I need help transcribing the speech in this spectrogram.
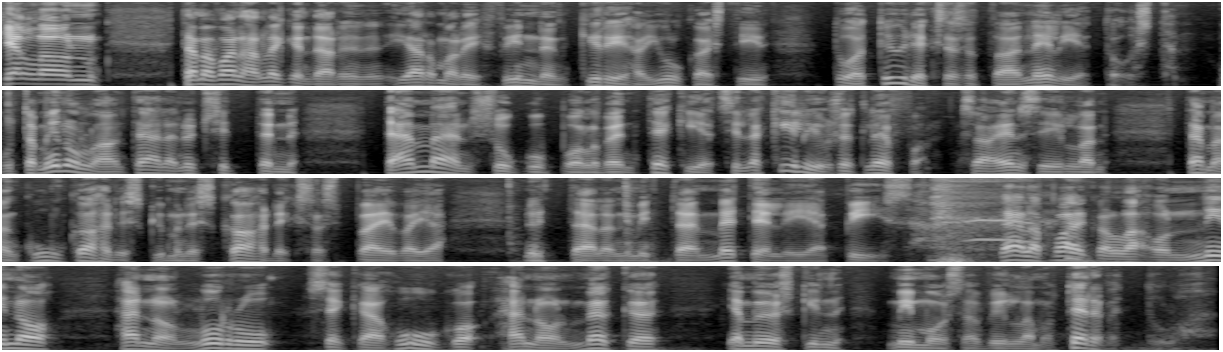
Kello on tämä vanha legendaarinen Jarmari Finnen kirja julkaistiin 1914. Mutta minulla on täällä nyt sitten tämän sukupolven tekijät, sillä Kiljuset leffa saa ensi illan tämän kuun 28. päivä ja nyt täällä nimittäin meteli ja piisa. Täällä paikalla on Nino, hän on Luru sekä Huuko, hän on Mökö ja myöskin Mimosa Villamo. Tervetuloa.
